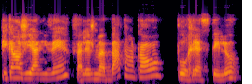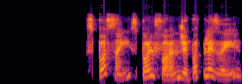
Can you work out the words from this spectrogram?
Puis quand j'y arrivais, fallait que je me batte encore pour rester là. C'est pas sain, c'est pas le fun, j'ai pas de plaisir.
